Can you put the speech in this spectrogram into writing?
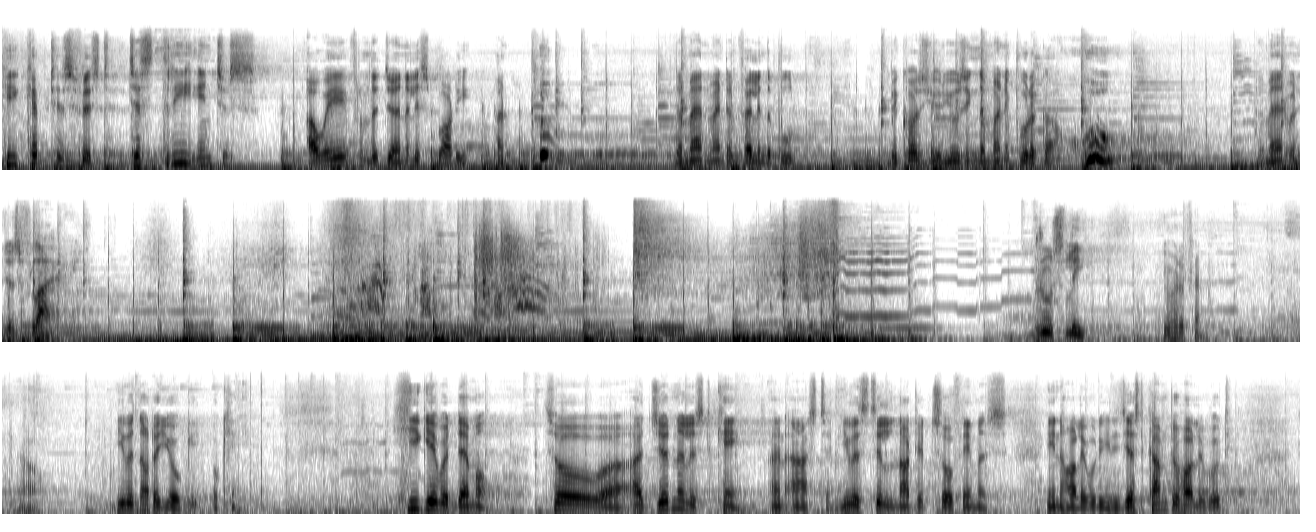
he kept his fist just three inches away from the journalist's body and the man went and fell in the pool. Because you're using the Manipuraka, whoo, the man will just fly. Bruce Lee, you heard of him? No. He was not a yogi, okay. He gave a demo. So, uh, a journalist came and asked him, he was still not yet so famous in Hollywood, he had just come to Hollywood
